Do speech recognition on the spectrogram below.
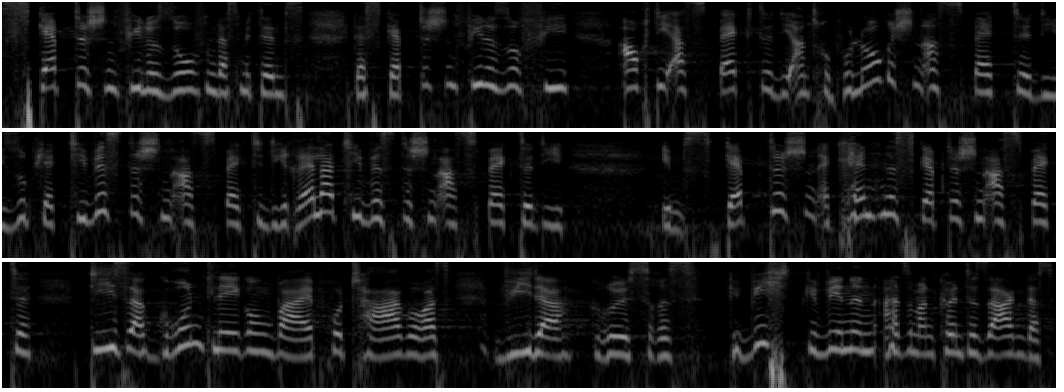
skeptischen Philosophen, dass mit dem, der skeptischen Philosophie auch die Aspekte, die anthropologischen Aspekte, die subjektivistischen Aspekte, die relativistischen Aspekte, die im skeptischen, erkenntnisskeptischen Aspekte dieser Grundlegung bei Protagoras wieder größeres Gewicht gewinnen. Also man könnte sagen, dass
